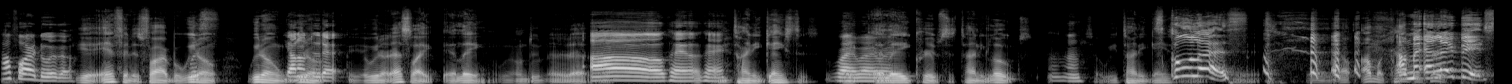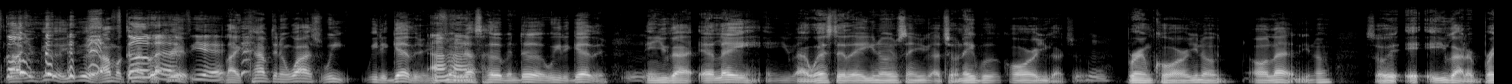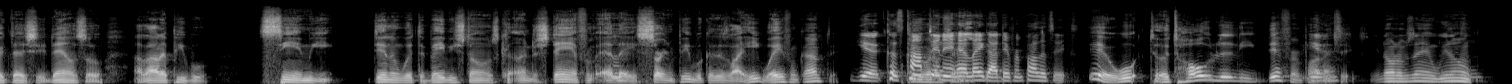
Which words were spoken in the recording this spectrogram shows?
How far do it go? Yeah, infant is five, but we What's- don't we don't Y'all we don't do that? Yeah, we don't that's like LA. We don't do none of that. Oh, okay, okay. tiny gangsters. Right, right, LA Crips is tiny lokes. Uh-huh. So we tiny gangsters. School us. I'm- I'm a I'm Compton an LA bitch. School. Nah, you good, you good. I'm a School Compton us, Crip. yeah. Like Compton and Watts, we we together. You Uh-huh. me? That's Hub and Dub, we together. Mm. Then you got LA and you got West LA, you know what I'm saying? You got your neighborhood car, you got your Mm-hmm. brim car, you know, all that, you know. So it, it, you got to break that shit down. So a lot of people seeing me dealing with the baby stones can understand from. LA certain people because it's like he way from Compton. Yeah, because Compton I'm and? LA got different politics. Yeah, well, to totally different Yeah. Mm-hmm. politics. You know what I'm saying? We don't,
